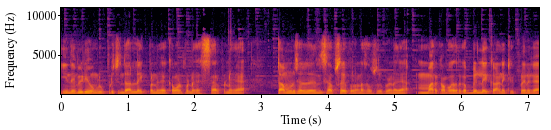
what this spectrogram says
இந்த வீடியோ உங்களுக்கு பிடிச்சிருந்தால் லைக் பண்ணுங்கள் கமெண்ட் பண்ணுங்கள் ஷேர் பண்ணுங்கள் தமிழ் சேனல் சப்ஸ்கிரைப் பண்ணலாம் சப்ஸ்கிரைப் பண்ணுங்கள் மறக்காம பக்கத்தில் இருக்க பெல் ஐக்கானே கிளிக் பண்ணிடுங்க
